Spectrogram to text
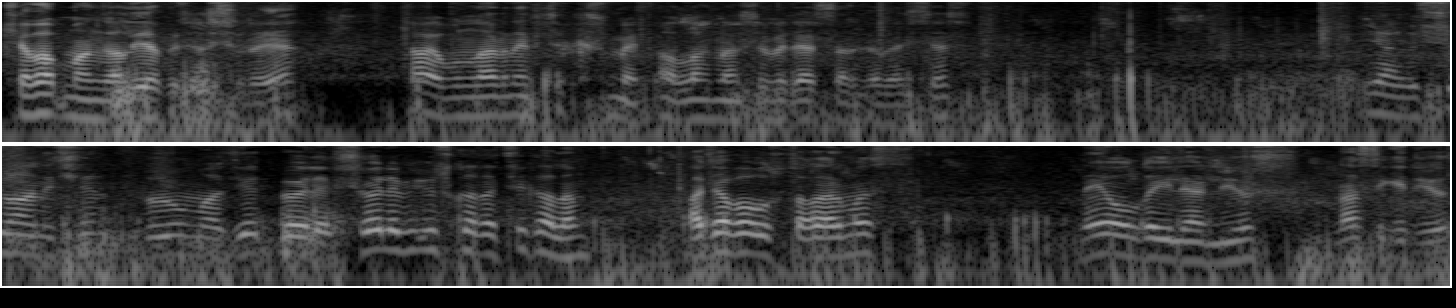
kebap mangalı yapacağız şuraya. Tabii bunların hepsi kısmet. Allah nasip ederse arkadaşlar. Yani şu an için durum vaziyet böyle. Şöyle bir üst kata çıkalım. Acaba ustalarımız ne yolda ilerliyor? Nasıl gidiyor?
